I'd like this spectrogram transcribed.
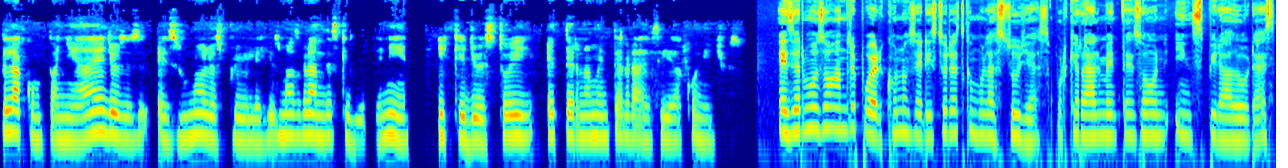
de la compañía de ellos es, es uno de los privilegios más grandes que yo tenía y que yo estoy eternamente agradecida con ellos. Es hermoso, André, poder conocer historias como las tuyas, porque realmente son inspiradoras.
